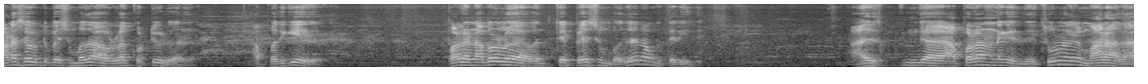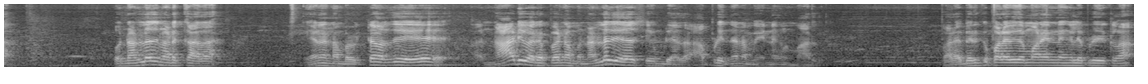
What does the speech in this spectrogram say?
மனசை விட்டு பேசும்போது அவர்களாம் கொட்டி விடுவார்கள். அப்போதைக்கு பல நபர்களை வந்துட்டு பேசும்போது நமக்கு தெரியுது. அது இந்த அப்போல்லாம் நினைக்க இந்த சூழ்நிலை மாறாதா? ஒரு நல்லது நடக்காதா? ஏன்னா நம்மள்கிட்ட வந்து நாடி வரப்போ நம்ம நல்லது ஏதாவது செய்ய முடியாதா? அப்படி தான் நம்ம எண்ணங்கள் மாறுது. பல பேருக்கு பல விதமான எண்ணங்கள் எப்படி இருக்கலாம்?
